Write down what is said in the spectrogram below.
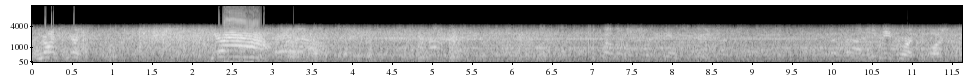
Russian! Yeah! He needs more explosion.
